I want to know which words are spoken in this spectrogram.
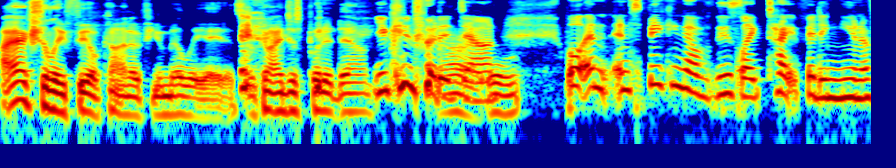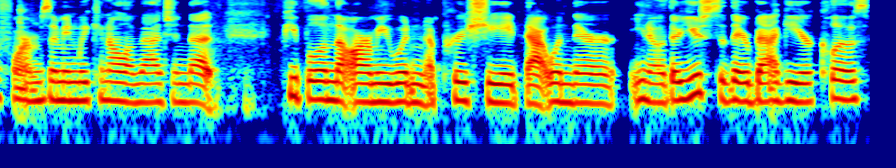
I actually feel kind of humiliated. So can I just put it down? you can put it all down. Right, well, well, and, and speaking of these like tight fitting uniforms, I mean, we can all imagine that people in the army wouldn't appreciate that when they're, you know, they're used to their baggier clothes.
